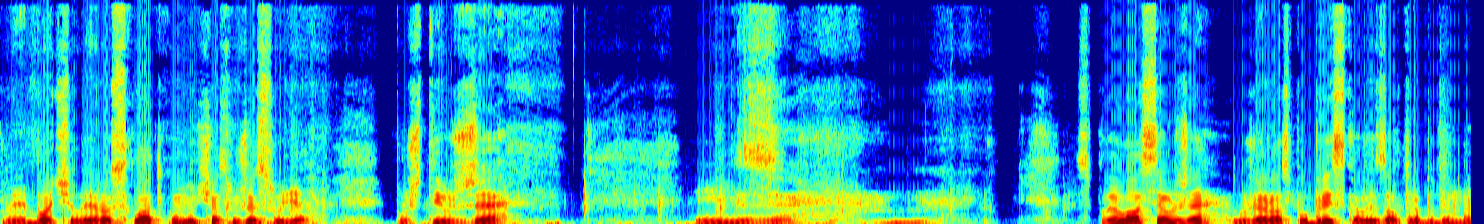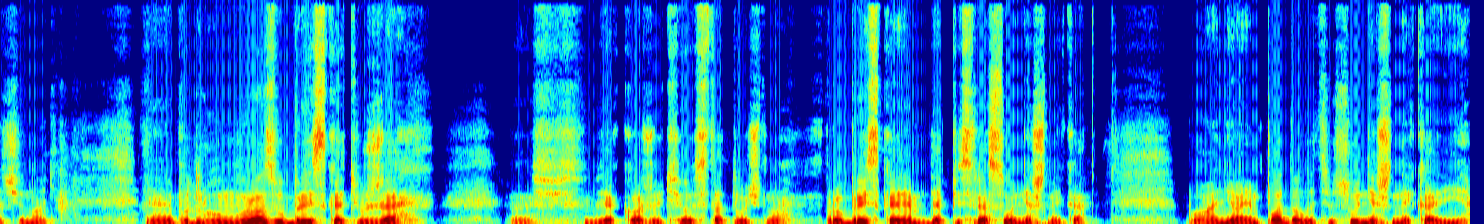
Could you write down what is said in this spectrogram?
ви бачили розкладку. Ну, зараз вже соя пошти вже із м, сплелася вже, вже раз побризкали, завтра будемо починати е, по другому разу бризкати вже, е, як кажуть, остаточно пробризкаємо, де після соняшника поганяємо падалицю соняшника і,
